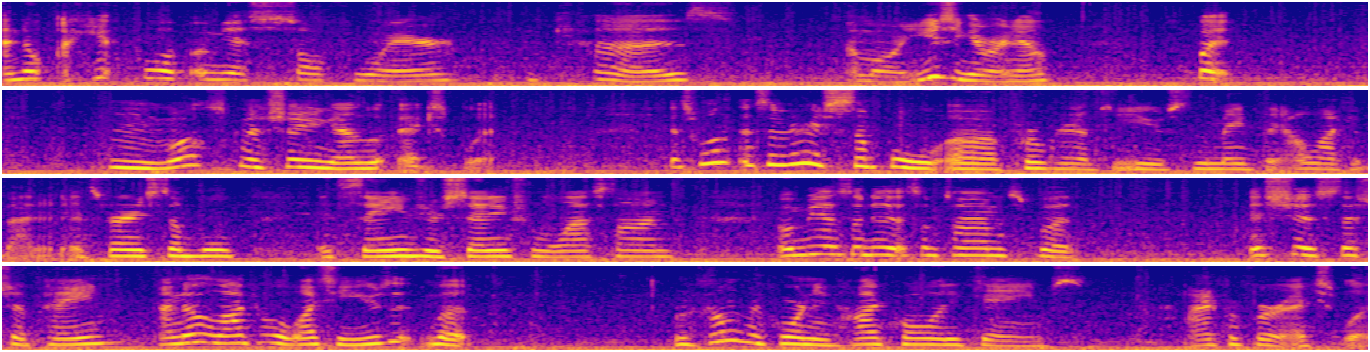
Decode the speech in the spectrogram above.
I know I can't pull up OBS software because I'm already using it right now. But hmm, what else can I show you guys with XSplit? It's one. It's a very simple uh, program to use. The main thing I like about it. It's very simple. It saves your settings from the last time. OBS I do that sometimes, but it's just such a pain. I know a lot of people like to use it, but when it comes to recording high quality games, I prefer XSplit.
